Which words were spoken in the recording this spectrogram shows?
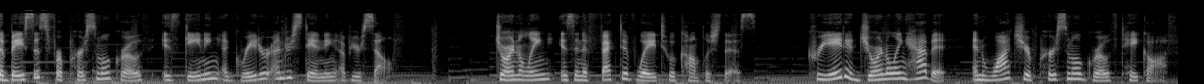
The basis for personal growth is gaining a greater understanding of yourself. Journaling is an effective way to accomplish this. Create a journaling habit and watch your personal growth take off.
